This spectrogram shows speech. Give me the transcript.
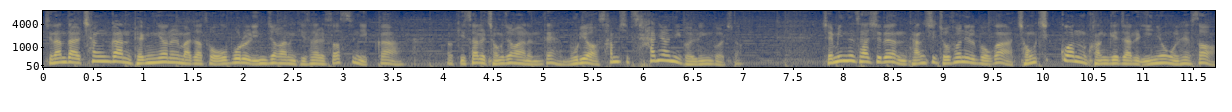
지난달 창간 100년을 맞아서 오보를 인정하는 기사를 썼으니까 기사를 정정하는데 무려 34년이 걸린 거죠. 재밌는 사실은 당시 조선일보가 정치권 관계자를 인용을 해서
